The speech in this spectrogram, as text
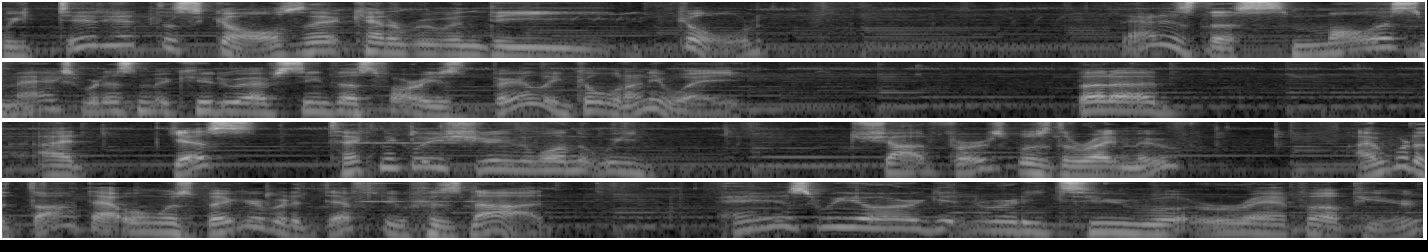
We did hit the skulls, that kind of ruined the gold. That is the smallest max weight estimate kudu I've seen thus far. He's barely gold anyway. But, uh, I guess technically shooting the one that we shot first was the right move. I would have thought that one was bigger, but it definitely was not. As we are getting ready to wrap up here,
